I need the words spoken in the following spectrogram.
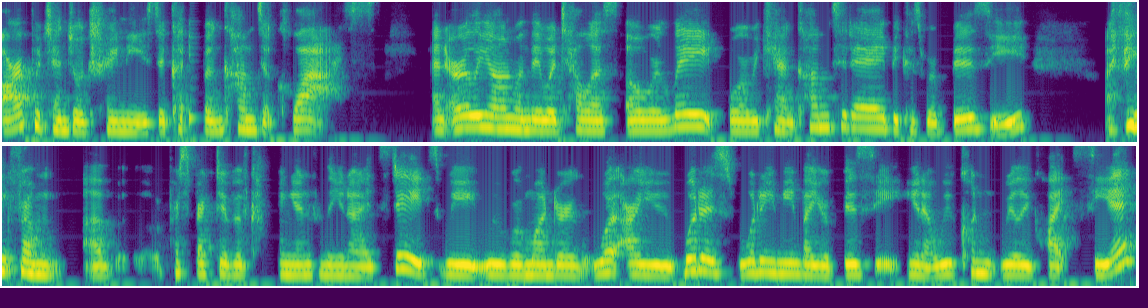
our potential trainees to even come to class. And early on, when they would tell us, oh, we're late or we can't come today because we're busy, I think from a perspective of coming in from the United States, we, we were wondering, what are you, what is, what do you mean by you're busy? You know, we couldn't really quite see it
